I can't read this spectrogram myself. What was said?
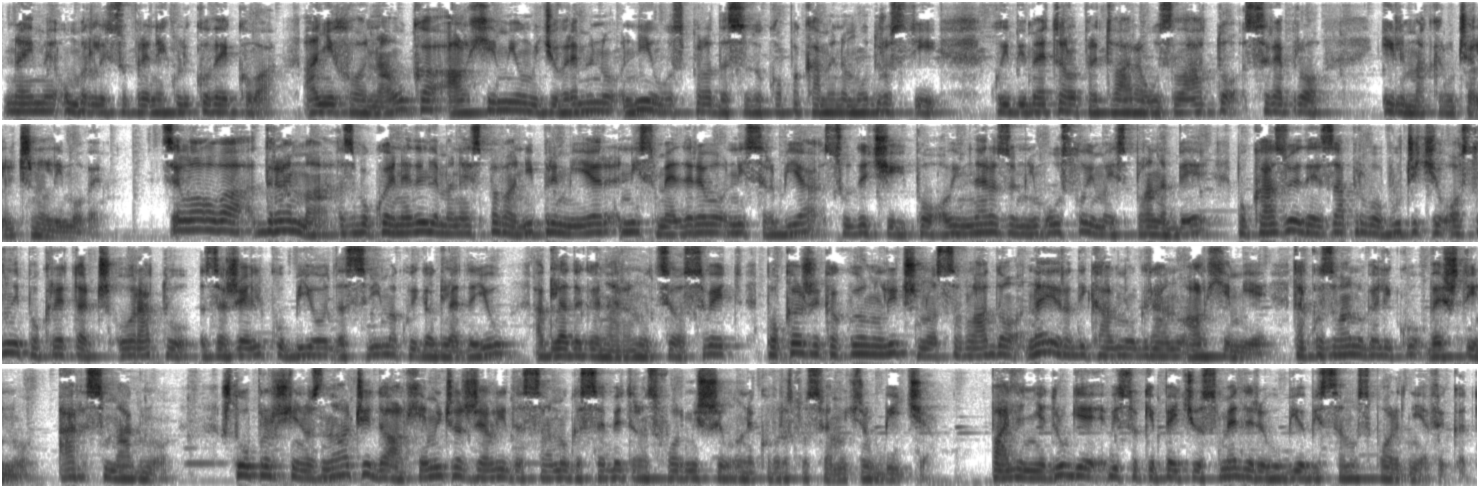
naime umrli su pre nekoliko vekova, a njihova nauka, alhemija umeđu vremenu nije uspela da se dokopa kamena mudrosti koji bi metal pretvarao u zlato, srebro ili makar u čelične limove. Cela ova drama zbog koje nedeljama ne spava ni premijer, ni Smederevo, ni Srbija, sudeći po ovim nerazumnim uslovima iz plana B, pokazuje da je zapravo Vučićev osnovni pokretač u ratu za Željku bio da svima koji ga gledaju, a gleda ga naravno ceo svet, pokaže kako je on lično savladao najradikalniju granu alhemije, takozvanu veliku veštinu, ars magnu, što uprošćeno znači da alhemičar želi da samoga sebe transformiše u neku vrstu svemoćnog bića. Paljanje druge visoke peći u Smederevu bio bi samo sporedni efekat.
